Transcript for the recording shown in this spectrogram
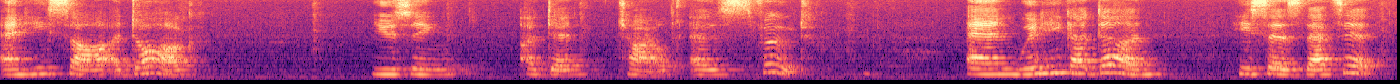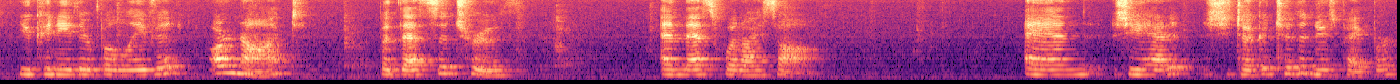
And he saw a dog using a dead child as food. And when he got done, he says, That's it. You can either believe it or not, but that's the truth. And that's what I saw. And she had it, she took it to the newspaper,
